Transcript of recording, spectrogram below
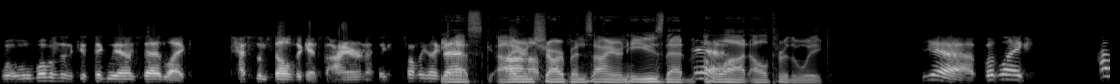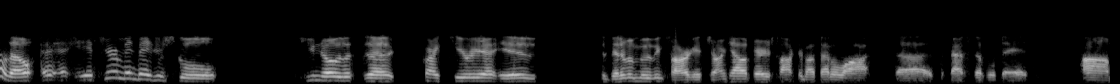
what, what was it Castiglione said? Like test themselves against iron. I think something like that. Yes, iron Um, sharpens iron. He used that yeah. a lot all through the week. Yeah, but like, I don't know. If you're a mid-major school, you know that the criteria is a bit of a moving target. John Calipari's talked about that a lot uh, the past several days. Um,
